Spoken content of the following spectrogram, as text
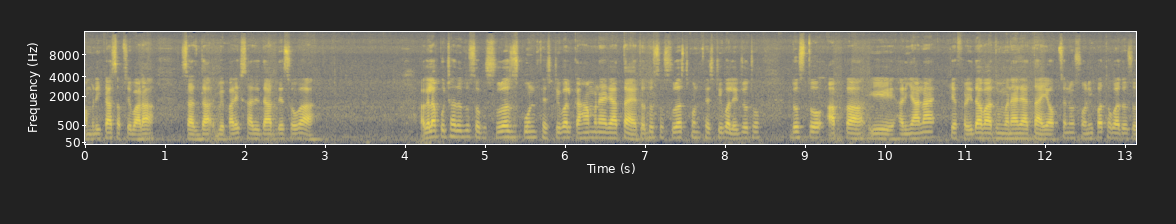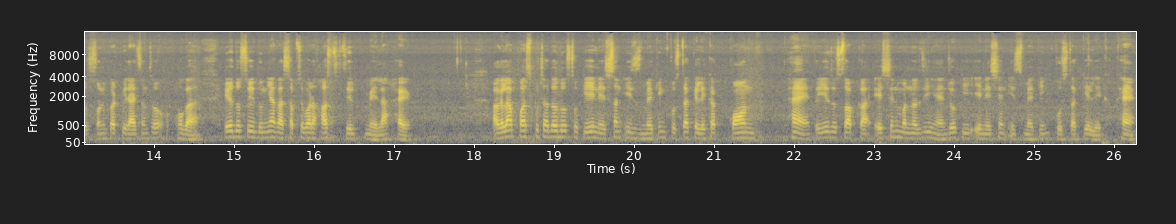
अमेरिका सबसे बड़ा साझेदार व्यापारिक साझेदार देश होगा। अगला पूछा था दोस्तों सूरज कुंड फेस्टिवल कहाँ मनाया जाता है? तो दोस्तों सूरज कुंड फेस्टिवल है जो तो दोस्तों आपका ये हरियाणा के फरीदाबाद में मनाया जाता है। ऑप्शन में सोनीपत होगा दोस्तों, सोनीपत भी राइट होगा। ये दोस्तों ये दुनिया का सबसे बड़ा हस्तशिल्प मेला है। अगला प्रश्न पूछा था दोस्तों कि ये नेशन इज़ मेकिंग पुस्तक के लेखक कौन हैं? तो ये दोस्तों आपका एशियन बनर्जी हैं जो कि ए नेशन इज़ मेकिंग पुस्तक के लेखक हैं।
